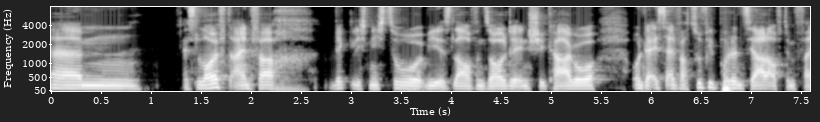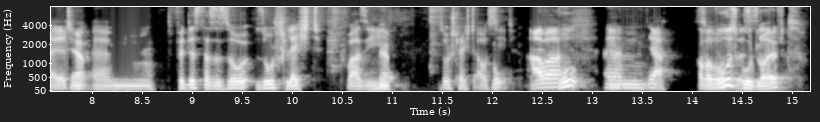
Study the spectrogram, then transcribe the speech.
Ähm, es läuft einfach wirklich nicht so, wie es laufen sollte in Chicago. Und da ist einfach zu viel Potenzial auf dem Feld ja. ähm, für das, dass es so, so schlecht quasi ja. so schlecht aussieht. Aber wo, ähm, ja. Aber so wo es gut läuft,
